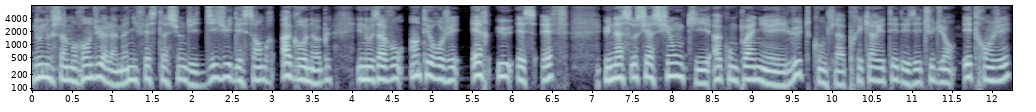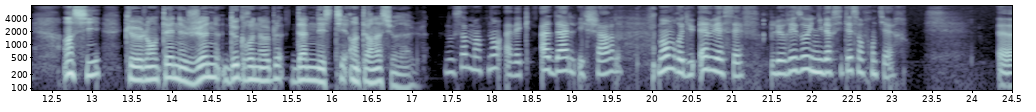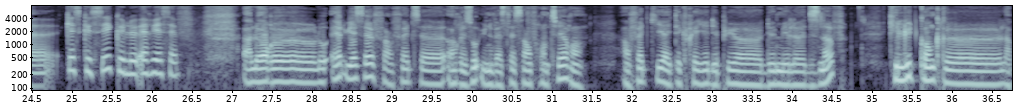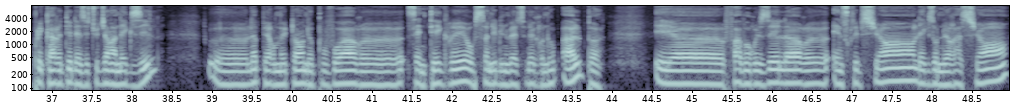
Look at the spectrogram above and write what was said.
Nous nous sommes rendus à la manifestation du 18 décembre à Grenoble et nous avons interrogé RUSF, une association qui accompagne et lutte contre la précarité des étudiants étrangers, ainsi que l'antenne jeune de Grenoble d'Amnesty International. Nous sommes maintenant avec Adal et Charles, membres du RUSF, le réseau Université sans frontières. Euh, qu'est-ce que c'est que le RUSF Alors, euh, le RUSF, en fait, c'est un réseau Université sans frontières, en fait, qui a été créé depuis 2019, euh, qui lutte contre la précarité des étudiants en exil, leur permettant de pouvoir s'intégrer au sein de l'Université de Grenoble-Alpes et favoriser leur inscription, l'exonération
